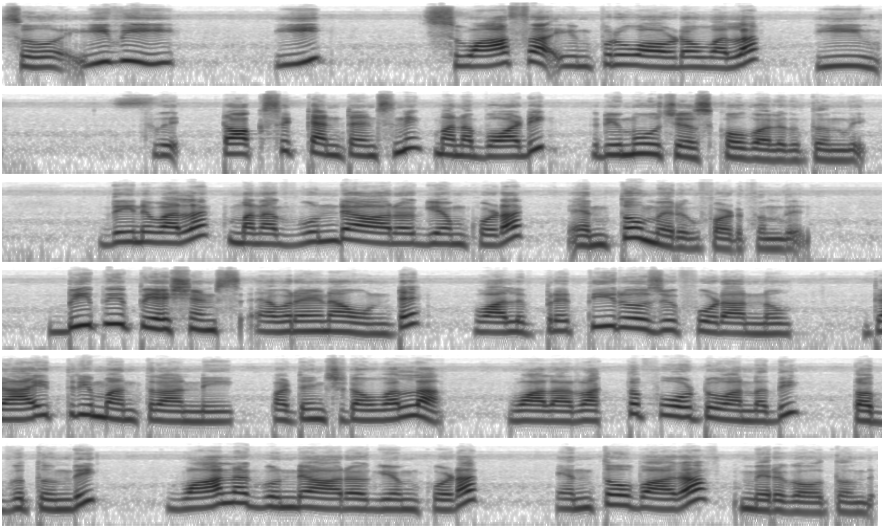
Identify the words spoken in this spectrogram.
సో ఇవి ఈ శ్వాస ఇంప్రూవ్ అవడం వల్ల ఈ టాక్సిక్ కంటెంట్స్ని మన బాడీ రిమూవ్ చేసుకోగలుగుతుంది. దీనివల్ల మన గుండె ఆరోగ్యం కూడా ఎంతో మెరుగుపడుతుంది. బీపీ పేషెంట్స్ ఎవరైనా ఉంటే వాళ్ళు ప్రతిరోజు కూడాను గాయత్రి మంత్రాన్ని పఠించడం వల్ల వాళ్ళ రక్తపోటు అన్నది తగ్గుతుంది. వాళ్ళ గుండె ఆరోగ్యం కూడా ఎంతో బాగా మెరుగవుతుంది.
